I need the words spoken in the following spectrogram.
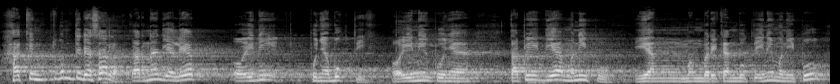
hakim pun tidak salah karena dia lihat oh ini punya bukti, oh ini punya tapi dia menipu, yang memberikan bukti ini menipu,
